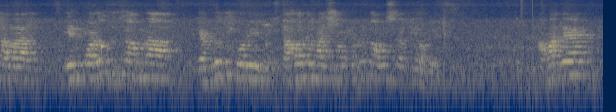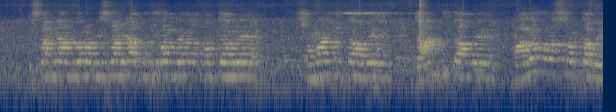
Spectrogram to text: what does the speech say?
চালাই। এরপরেও যদি আমরা এগুলোটি করি, তাহলে ভাই, সংগঠনের অবস্থা কি হবে? আমাদের ইসলামী আন্দোলন, ইসলামী রাজনীতি করতে হলে সময় দিতে হবে, দান দিতে হবে ভালো খরচ করতে হবে।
